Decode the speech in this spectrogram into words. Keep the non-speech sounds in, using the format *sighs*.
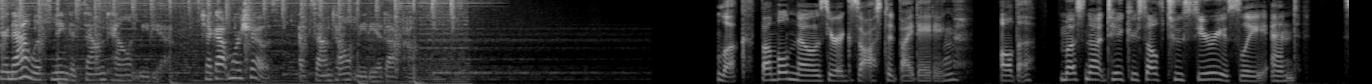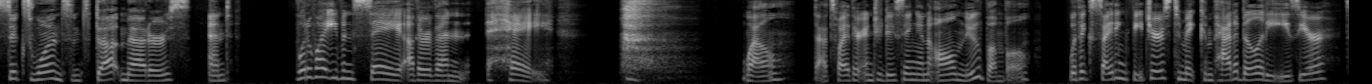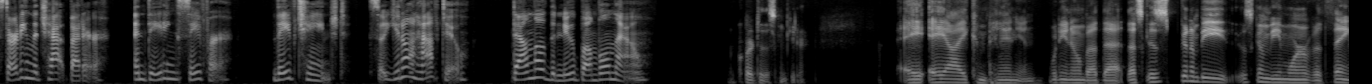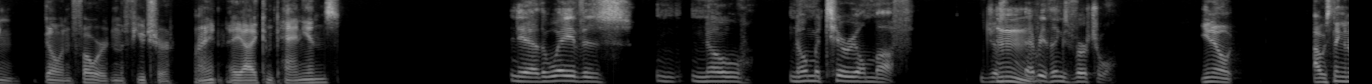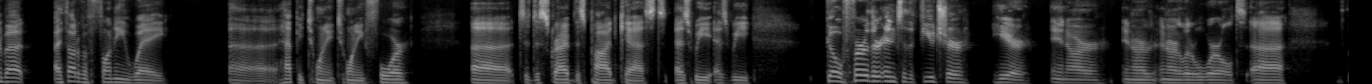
You're now listening to Sound Talent Media. Check out more shows at soundtalentmedia.com. Look, Bumble knows you're exhausted by dating. All the must not take yourself too seriously and 6 1 since that matters. And what do I even say other than hey? *sighs* well, that's why they're introducing an all new Bumble with exciting features to make compatibility easier, starting the chat better, and dating safer. They've changed, so you don't have to. Download the new Bumble now. Record to this computer. A AI companion. What do you know about that? That's this is gonna be it's gonna be more of a thing going forward in the future, right? AI companions. Yeah, the wave is n- no no material muff. Just Hmm. everything's virtual. You know, I was thinking about I thought of a funny way, uh happy 2024, uh, to describe this podcast as we as we go further into the future here in our in our in our little world. Uh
